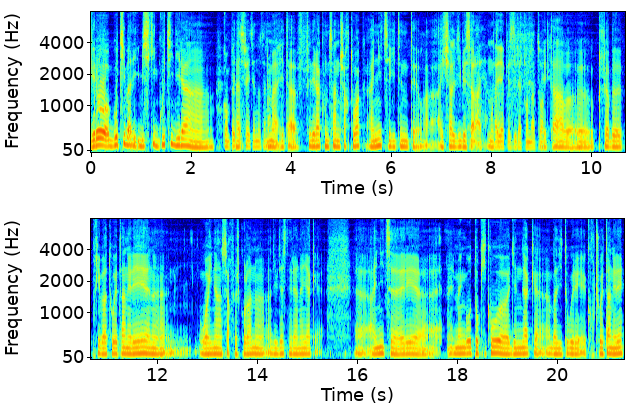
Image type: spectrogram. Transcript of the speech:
gero guti badi, biziki guti dira... Uh, Kompetizioa egiten dutena? Ba, eta federakuntzan sartuak hainitz egiten dute uh, aixaldi bezala. Bai, ez dira kondatuak. Eta uh, klub privatuetan ere, uaina uh, surf eskolan, uh, adibidez nire nahiak hainitz uh, ere uh, emengo tokiko uh, diendeak uh, baditu ere kortsuetan ere,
